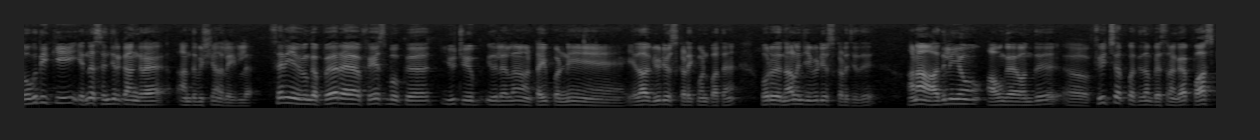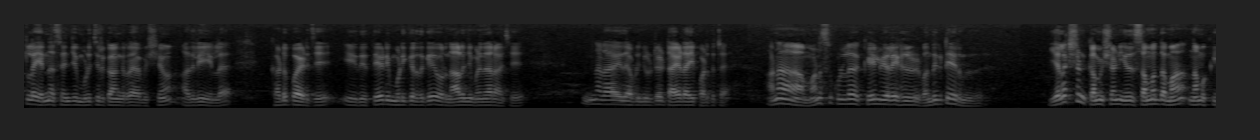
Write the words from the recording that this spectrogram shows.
தொகுதிக்கு என்ன செஞ்சுருக்காங்கிற அந்த விஷயம் அதில் இல்லை. சரி இவங்க பேரை ஃபேஸ்புக்கு யூடியூப் இதிலெல்லாம் டைப் பண்ணி ஏதாவது வீடியோஸ் கிடைக்குமான்னு பார்த்தேன். ஒரு நாலஞ்சு வீடியோஸ் கிடச்சிது. ஆனால் அதுலேயும் அவங்க வந்து ஃப்யூச்சர் பற்றி தான் பேசுகிறாங்க பாஸ்ட்டில் என்ன செஞ்சு முடிச்சிருக்காங்கிற விஷயம் அதுலேயும் இல்லை. கடுப்பாயிடுச்சு. இது தேடி முடிக்கிறதுக்கே ஒரு நாலஞ்சு மணி நேரம் ஆச்சு. என்னடா இது அப்படின்னு சொல்லிட்டு டயர்டாகி படுத்துட்டேன். ஆனால் மனசுக்குள்ளே கேள்வி அலைகள் வந்துக்கிட்டே இருந்தது. எலெக்ஷன் கமிஷன் இது சம்மந்தமாக நமக்கு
